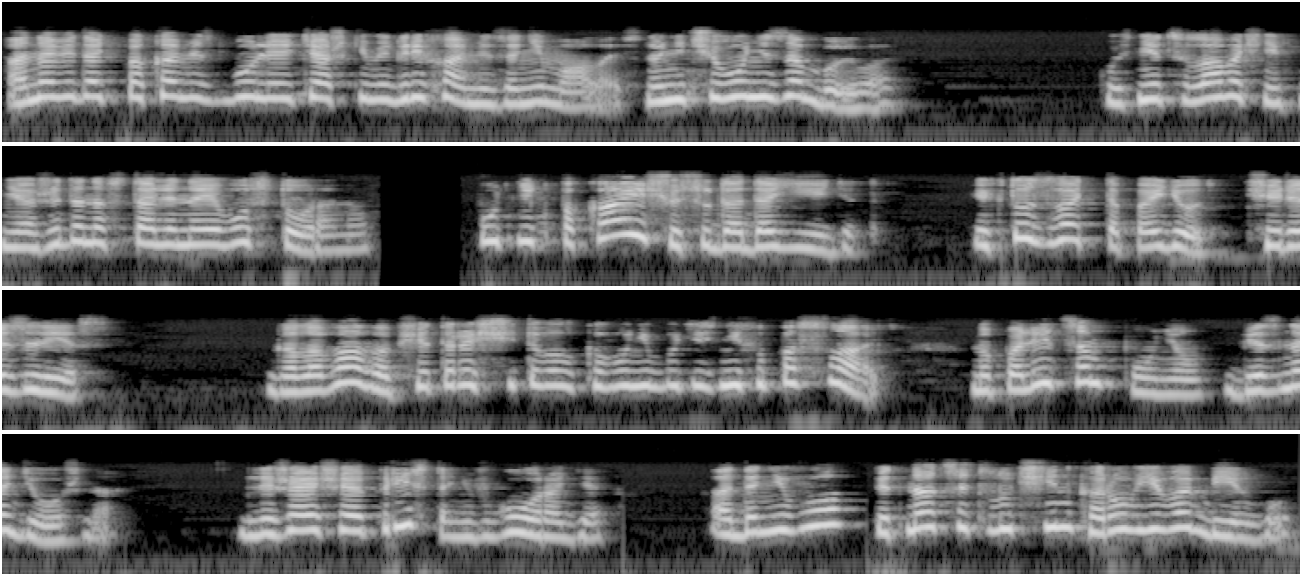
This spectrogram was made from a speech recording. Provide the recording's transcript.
Она, видать, пока мест более тяжкими грехами занималась, но ничего не забыла. Кузнец и лавочник неожиданно встали на его сторону. Путник пока еще сюда доедет. И кто звать-то пойдет через лес? Голова вообще-то рассчитывал кого-нибудь из них и послать, но по лицам понял, безнадежно. Ближайшая пристань в городе, а до него пятнадцать лучин коровьего бегу.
